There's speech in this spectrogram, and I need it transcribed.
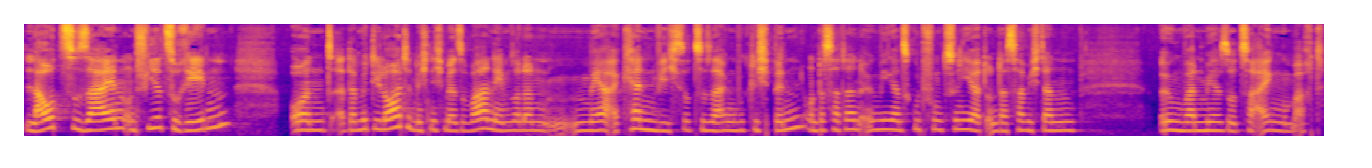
laut zu sein und viel zu reden. Und damit die Leute mich nicht mehr so wahrnehmen, sondern mehr erkennen, wie ich sozusagen wirklich bin. Und das hat dann irgendwie ganz gut funktioniert. Und das habe ich dann irgendwann mir so zu eigen gemacht.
